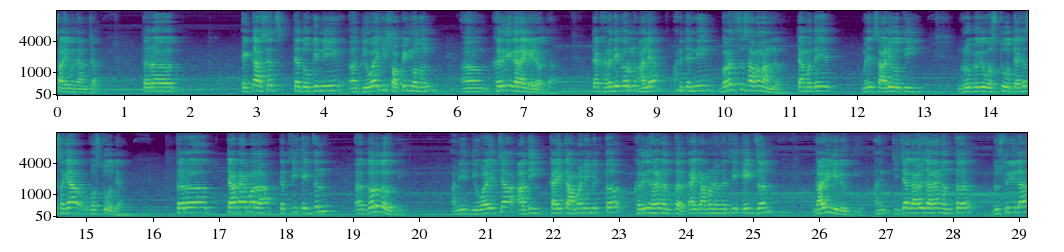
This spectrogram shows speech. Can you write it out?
चाळीमध्ये आमच्या. तर एकदा अशाच त्या दोघींनी दिवाळीची शॉपिंग म्हणून खरेदी करायला गेल्या होत्या. त्या खरेदी करून आल्या आणि त्यांनी बरंचसं सामान आणलं. त्यामध्ये म्हणजे साडी होती गृहोपयोगी वस्तू होत्या अशा सगळ्या वस्तू होत्या. तर त्या टायमाला त्यातली एकदम गरोदर होती. आणि दिवाळीच्या आधी काही कामानिमित्त खरेदी झाल्यानंतर काही कामानिमित्तातली एक जण गावी गेली होती. आणि तिच्या गावी जाण्यानंतर दुसरीला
